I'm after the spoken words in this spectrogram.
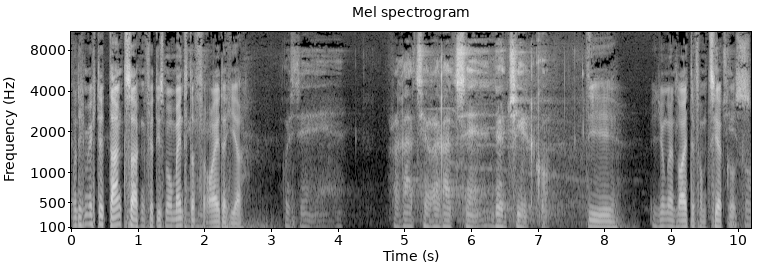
Und ich möchte Dank sagen für diesen Moment der Freude hier. Die jungen Leute vom Zirkus.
